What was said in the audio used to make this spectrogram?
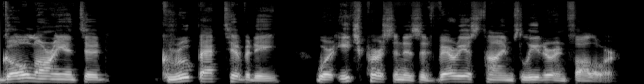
goal oriented group activity where each person is at various times leader and follower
